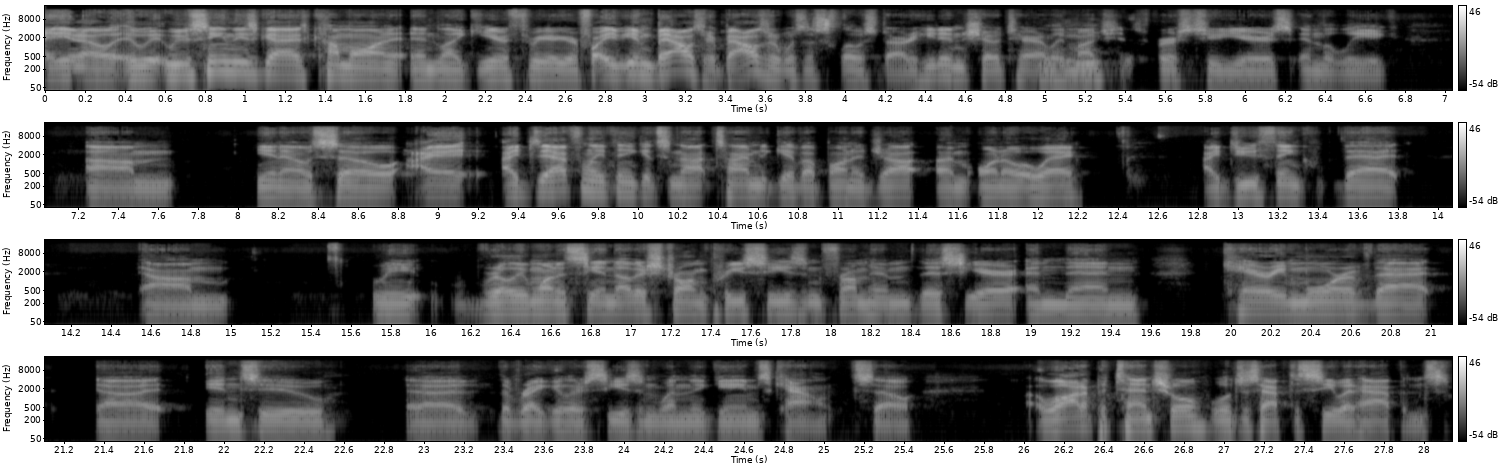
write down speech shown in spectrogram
you know, it, we've seen these guys come on in like year three or year four. Even Bowser. Bowser was a slow starter. He didn't show terribly mm-hmm. much his first two years in the league. Um, you know, so I I definitely think it's not time to give up on a job um, on Oweh. I do think that um, we really want to see another strong preseason from him this year, and then carry more of that uh, into uh, the regular season when the games count. So a lot of potential. We'll just have to see what happens.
